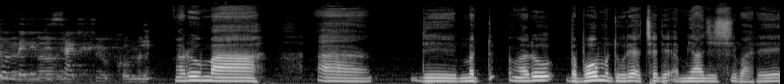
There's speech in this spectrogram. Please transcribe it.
so Even many now, you disagreements. still communicate. ငါတို့မှာအာဒီမတူငါတို့သဘောမတူတဲ့အချက်တွေအများကြီးရှိပါတယ်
